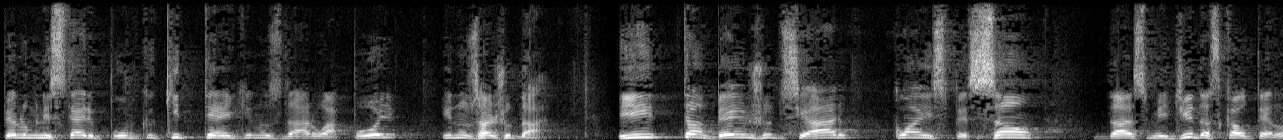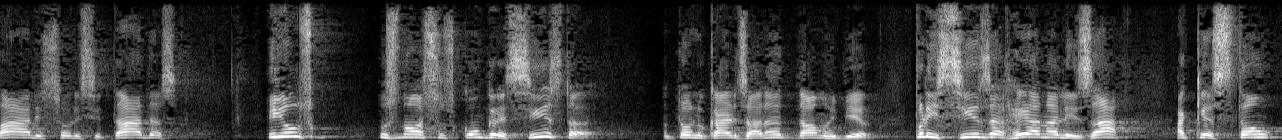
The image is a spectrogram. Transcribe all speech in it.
pelo Ministério Público, que tem que nos dar o apoio e nos ajudar. E também o Judiciário, com a inspeção das medidas cautelares solicitadas. E os, os nossos congressistas, Antônio Carlos Arantes e Dalmo Ribeiro, precisa reanalisar a questão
